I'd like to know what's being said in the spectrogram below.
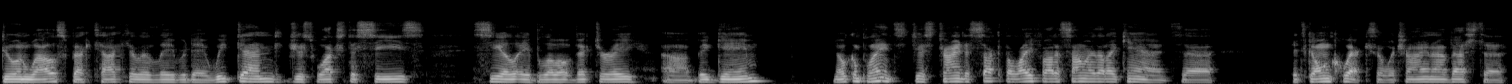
Doing well. Spectacular Labor Day weekend. Just watched the Seas seal a blowout victory. Uh, big game. No complaints. Just trying to suck the life out of summer that I can. It's uh, it's going quick, so we're trying our best to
